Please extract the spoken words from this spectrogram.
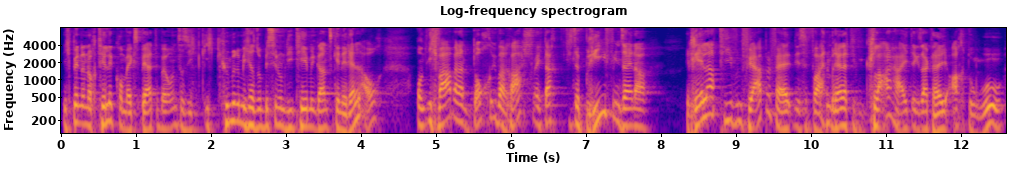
ich bin ja noch Telekom-Experte bei uns, also ich, ich kümmere mich ja so ein bisschen um die Themen ganz generell auch. Und ich war aber dann doch überrascht, weil ich dachte, dieser Brief in seiner relativen, für Apple-Verhältnisse, vor allem relativen Klarheit, der gesagt hat, hey, Achtung, wow,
